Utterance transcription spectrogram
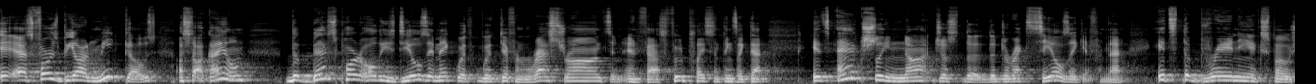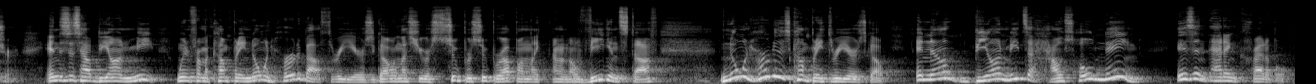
as far as Beyond Meat goes, a stock I own, the best part of all these deals they make with, with different restaurants and, and fast food places and things like that, it's actually not just the, the direct sales they get from that, it's the branding exposure. And this is how Beyond Meat went from a company no one heard about three years ago, unless you were super, super up on, like, I don't know, vegan stuff. No one heard of this company three years ago. And now Beyond Meat's a household name. Isn't that incredible?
